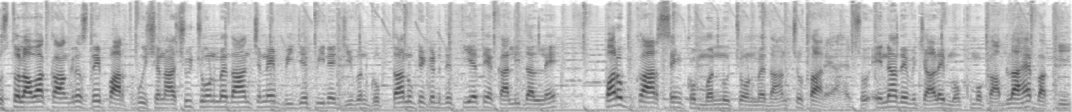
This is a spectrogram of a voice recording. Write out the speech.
ਉਸ ਤੋਂ ਇਲਾਵਾ ਕਾਂਗਰਸ ਦੇ ਭਾਰਤ ਭੂਸ਼ਣ ਆਸ਼ੂ ਚੋਣ ਮੈਦਾਨ 'ਚ ਨੇ ਬੀਜੇਪੀ ਨੇ ਜੀਵਨ ਗੁਪਤਾ ਨੂੰ ਟਿਕਟ ਦਿੱਤੀ ਹੈ ਤੇ ਅਕਾਲੀ ਦਲ ਨੇ ਪਰਉਪਕਾਰ ਸਿੰਘ ਘੁੰਮਣ ਨੂੰ ਚੋਣ ਮੈਦਾਨ 'ਚ ਉਤਾਰਿਆ ਹੈ। ਸੋ ਇਹਨਾਂ ਦੇ ਵਿਚਾਲੇ ਮੁੱਖ ਮੁਕਾਬਲਾ ਹੈ, ਬਾਕੀ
